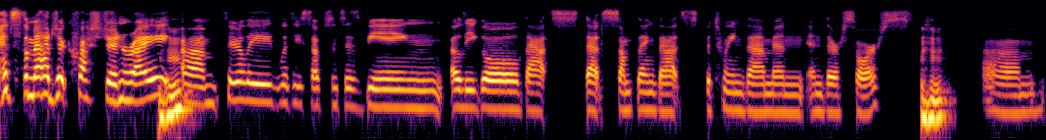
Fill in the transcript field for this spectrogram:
that's the magic question right Mhm. um clearly with these substances being illegal that's that's something that's between them and and their source Mhm. um,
